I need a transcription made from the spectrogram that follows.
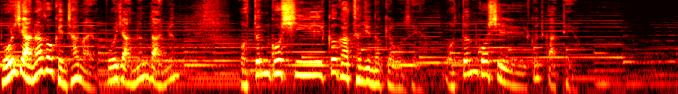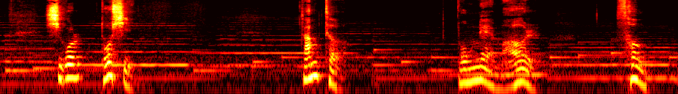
보이지 않아도 괜찮아요. 보이지 않는다면 어떤 곳일 것 같은지 느껴보세요. 어떤 곳일 것 같아요. 시골, 도시, 장터, 동네, 마을, 성,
